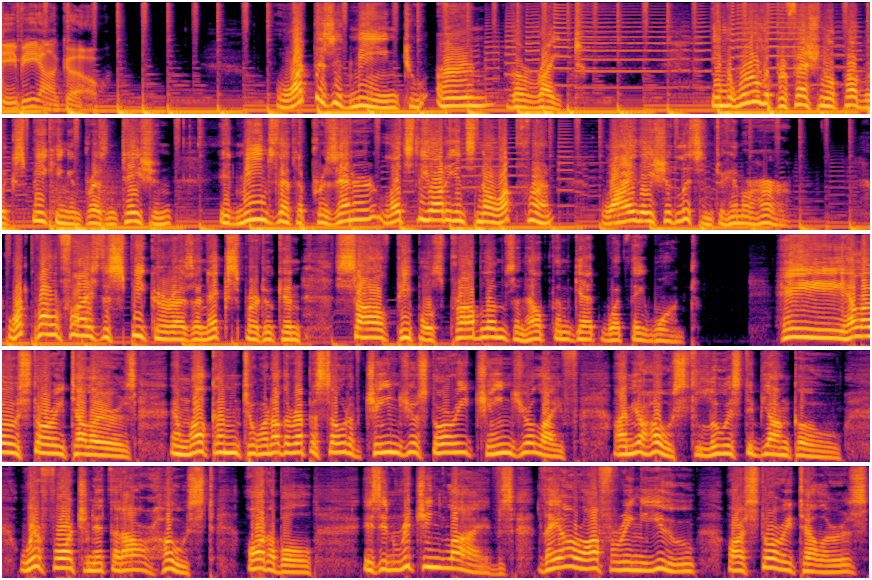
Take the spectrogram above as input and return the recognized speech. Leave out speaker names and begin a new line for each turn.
DiBianco.
What does it mean to earn the right? In the world of professional public speaking and presentation, it means that the presenter lets the audience know up front why they should listen to him or her. What qualifies the speaker as an expert who can solve people's problems and help them get what they want? Hey, hello, storytellers, and welcome to another episode of Change Your Story, Change Your Life. I'm your host, Louis DiBianco. We're fortunate that our host, Audible, is enriching lives. They are offering you, our storytellers,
